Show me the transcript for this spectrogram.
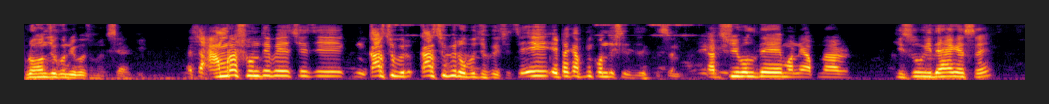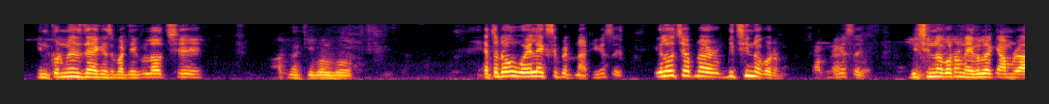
গ্রহণযোগ্য নির্বাচন হয়েছে আর কি। আচ্ছা আমরা শুনতে পেয়েছি যে কারচুপির কারচুপির অভিযোগ এসেছে। এই এটাকে আপনি কোন দৃষ্টিতে দেখতেছেন? কারচুপি বলতে মানে আপনার কিছু ই দেখা গেছে ইনকনভিনিয়েন্স দেখা গেছে বাট এগুলো হচ্ছে আপনার কি বলব? এতটাও ওয়েল অ্যাকসেপ্টেড না ঠিক আছে? এগুলো হচ্ছে আপনার বিচ্ছিন্ন ঘটনা ঠিক আছে? বিচ্ছিন্ন ঘটনা এগুলোকে আমরা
